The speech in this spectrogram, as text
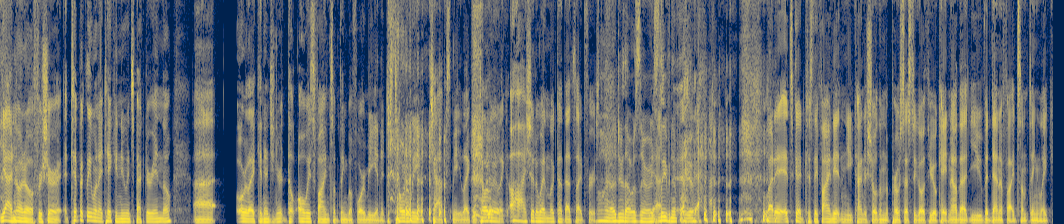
yeah, no, no, for sure. Typically, when I take a new inspector in, though, uh, or like an engineer, they'll always find something before me, and it just totally chaps me. Like it totally Yeah. like, oh, I should have went and looked at that side first. Oh, yeah, I knew that was there. I was Yeah. leaving it for you. but it, it's good because they find it, and you kind of show them the process to go through. Okay, now that you've identified something, like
